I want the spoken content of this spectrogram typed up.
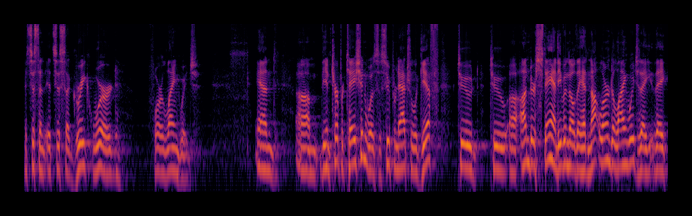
It's just, an, it's just a Greek word for language. And um, the interpretation was a supernatural gift to, to uh, understand, even though they had not learned a language, they, they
